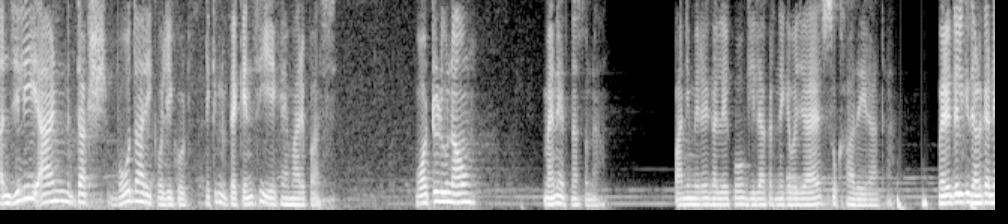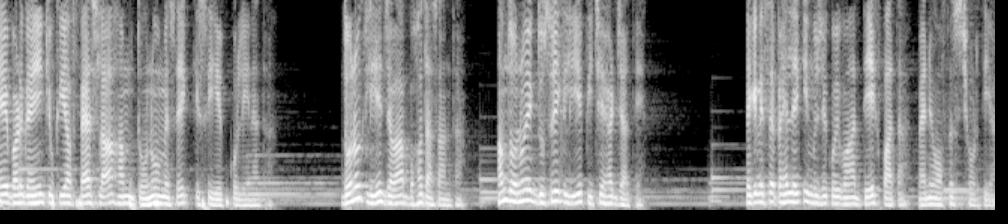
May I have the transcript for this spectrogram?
Anjali and Daksh both are equally good लेकिन वैकेंसी एक है हमारे पास। वॉट टू डू नाउ मैंने इतना सुना। पानी मेरे गले को गीला करने के बजाय सुखा दे रहा था। मेरे दिल की धड़कनें बढ़ गईं क्योंकि अब फैसला हम दोनों में से किसी एक को लेना था। दोनों के लिए जवाब बहुत आसान था। हम दोनों एक दूसरे के लिए पीछे हट जाते। लेकिन इससे पहले कि मुझे कोई वहाँ देख पाता, मैंने ऑफ़िस छोड़ दिया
